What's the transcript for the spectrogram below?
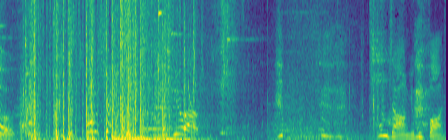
Oh! down. You'll be fine.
